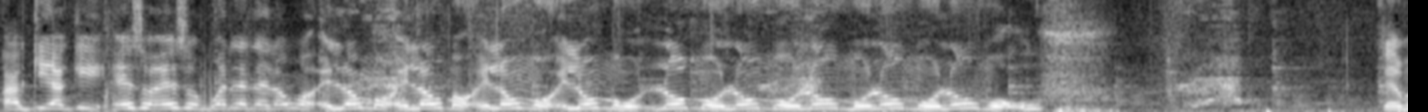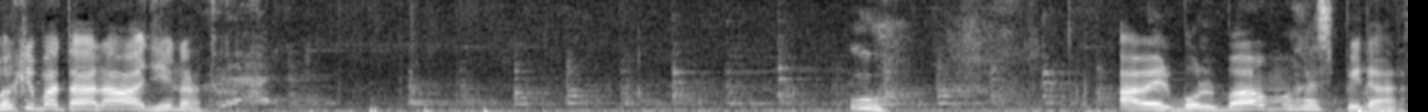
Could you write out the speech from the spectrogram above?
Aquí, aquí, eso, eso, muerde el lomo, el lomo, el lomo, el lomo, el lomo, lomo, lomo, lomo, lomo, lomo. Uf. Tenemos que matar a la ballena. Uh. A ver, volvamos a esperar.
